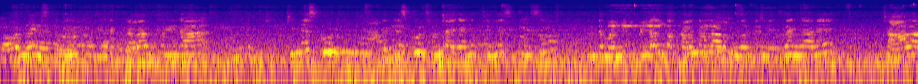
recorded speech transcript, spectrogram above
గవర్నమెంట్ స్కూల్ కలర్ఫుల్గా చిన్న స్కూల్ పెద్ద స్కూల్స్ ఉంటాయి కానీ చిన్న స్కూల్స్ ఇంతమంది పిల్లలతో కలకలాడుతుందంటే నిజంగానే చాలా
